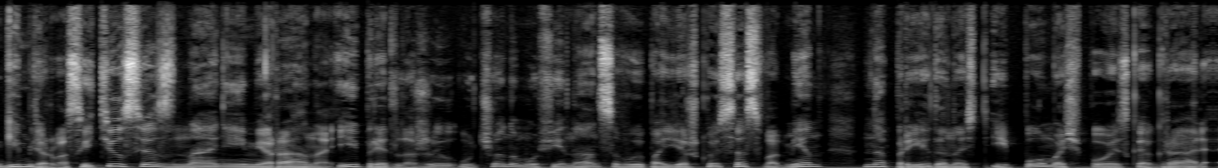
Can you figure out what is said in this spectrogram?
Гиммлер восхитился знаниями Рана и предложил ученому финансовую поддержку СС в обмен на преданность и помощь в поисках Граля.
